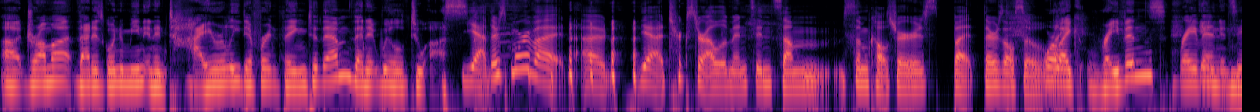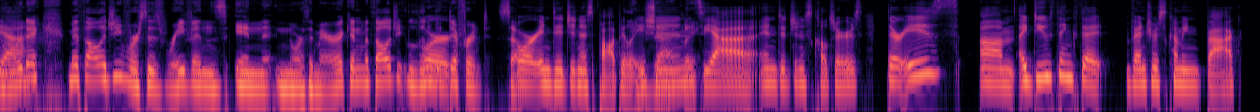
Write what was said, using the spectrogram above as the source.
uh, drama, that is going to mean an entirely different thing to them than it will to us. Yeah, there's more of a, a yeah trickster element in some some cultures, but there's also Or like, ravens, ravens, in yeah, Nordic mythology versus ravens in North American mythology, a little Or- bit different. So or indigenous populations. Exactly. Yeah, indigenous cultures. There is, um, I do think that Ventress coming back.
